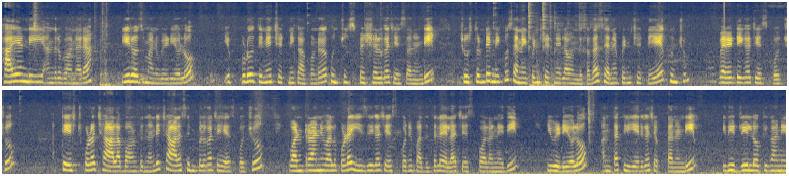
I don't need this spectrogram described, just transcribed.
హాయ్ అండి అందరూ బాగున్నారా? ఈరోజు మన వీడియోలో ఎప్పుడూ తినే చట్నీ కాకుండా కొంచెం స్పెషల్గా చేశానండి. చూస్తుంటే మీకు శనగపిండి చట్నీలా ఉంది కదా శనగపిండి చట్నీయే కొంచెం వెరైటీగా చేసుకోవచ్చు. టేస్ట్ కూడా చాలా బాగుంటుందండి చాలా సింపుల్గా చేసుకోవచ్చు వంట రాని వాళ్ళు కూడా ఈజీగా చేసుకునే పద్ధతిలో ఎలా చేసుకోవాలనేది ఈ వీడియోలో అంతా క్లియర్గా చెప్తానండి. ఇది ఇడ్లీలోకి కానీ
